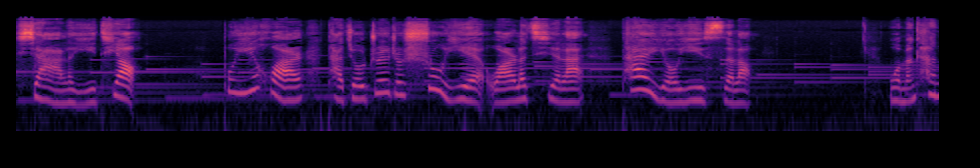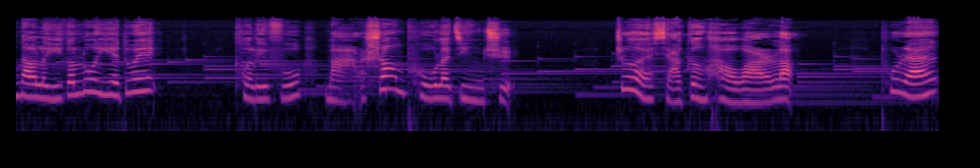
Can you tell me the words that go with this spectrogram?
吓了一跳。不一会儿，他就追着树叶玩了起来，太有意思了。我们看到了一个落叶堆，克里夫马上扑了进去。这下更好玩了。突然，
